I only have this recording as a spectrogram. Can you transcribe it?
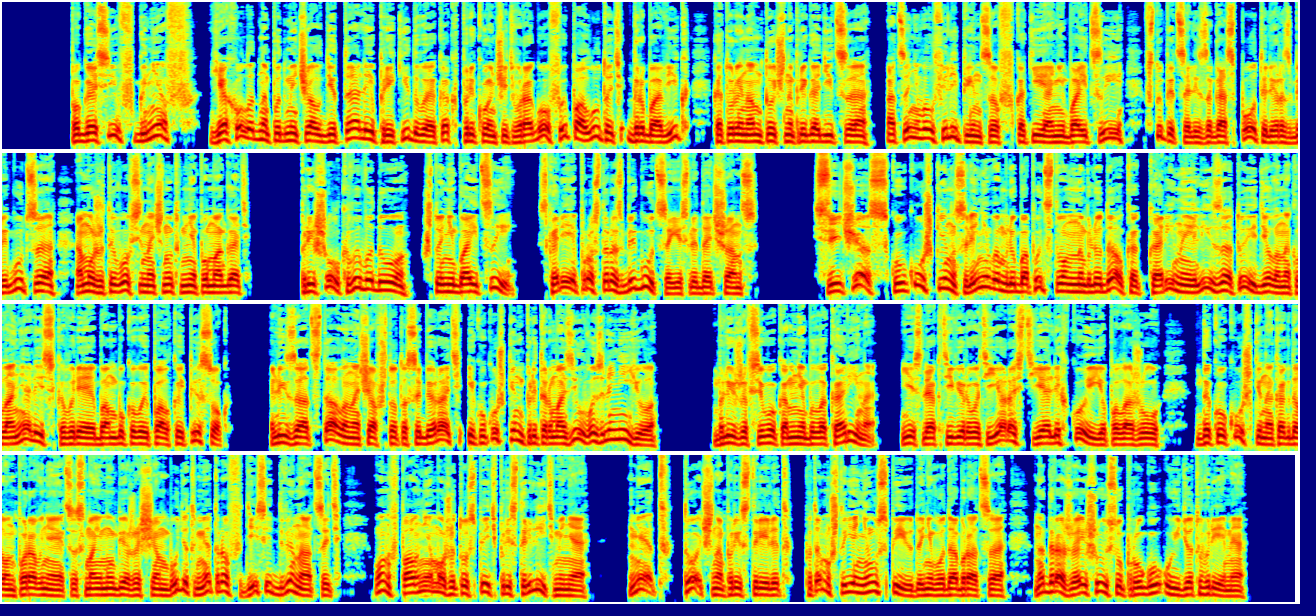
Погасив гнев, я холодно подмечал детали, прикидывая, как прикончить врагов и полутать дробовик, который нам точно пригодится, оценивал филиппинцев, какие они бойцы, вступятся ли за господ или разбегутся, а может и вовсе начнут мне помогать. Пришел к выводу, что не бойцы, скорее просто разбегутся, если дать шанс. Сейчас Кукушкин с ленивым любопытством наблюдал, как Карина и Лиза то и дело наклонялись, ковыряя бамбуковой палкой песок. Лиза отстала, начав что-то собирать, и Кукушкин притормозил возле нее. Ближе всего ко мне была Карина. Если активировать ярость, я легко ее положу. До Кукушкина, когда он поравняется с моим убежищем, будет метров 10-12. Он вполне может успеть пристрелить меня. Нет, точно пристрелит, потому что я не успею до него добраться. На дрожайшую супругу уйдет время.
